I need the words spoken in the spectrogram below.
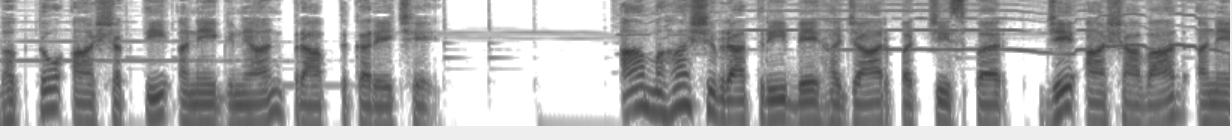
ભક્તો આ શક્તિ અને જ્ઞાન પ્રાપ્ત કરે છે. આ મહાશિવરાત્રી બે હજાર પચીસ પર જે આશાવાદ અને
